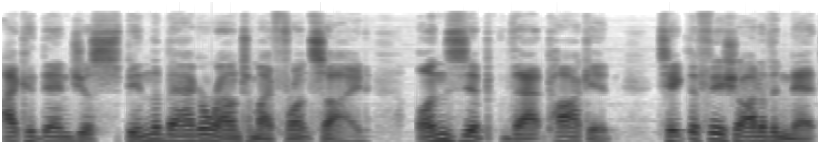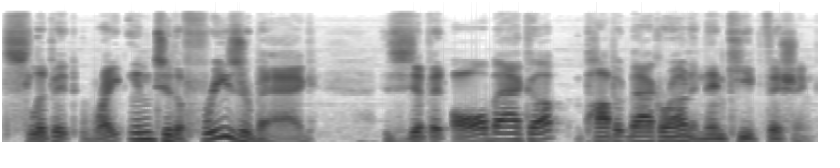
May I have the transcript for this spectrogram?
I could then just spin the bag around to my front side, unzip that pocket, take the fish out of the net, slip it right into the freezer bag, zip it all back up, pop it back around, and then keep fishing.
